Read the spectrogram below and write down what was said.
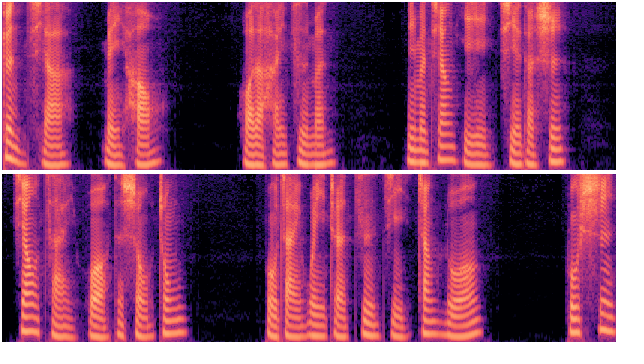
更加美好。我的孩子们，你们将一切的事交在我的手中，不再为着自己张罗，不是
